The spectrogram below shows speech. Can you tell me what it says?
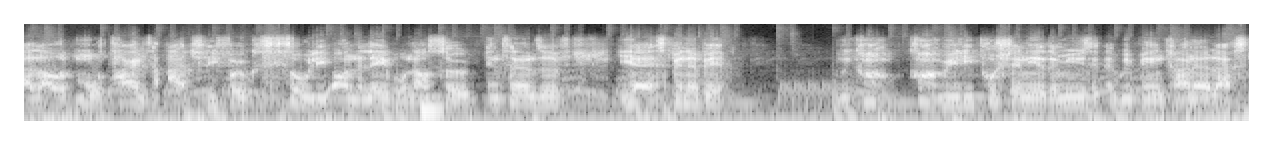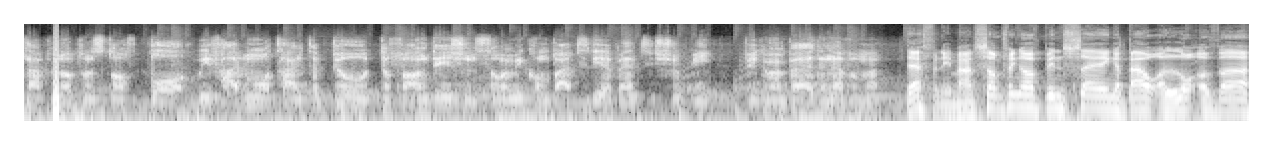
allowed more time to actually focus solely on the label now. So in terms of yeah, it's been a bit we can't can't really push any of the music that we've been kind of like snapping up and stuff. But we've had more time to build the foundation. So when we come back to the events, it should be bigger and better than ever, man. Definitely, man. Something I've been saying about a lot of uh,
